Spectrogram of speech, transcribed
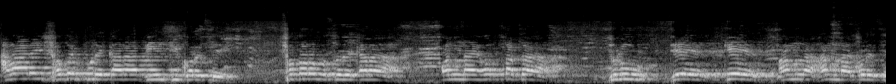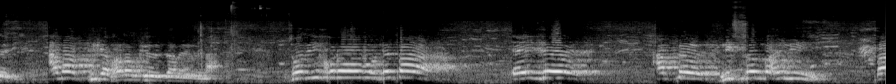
আমার এই সদরপুরে কারা বিএনপি করেছে? সতেরো বছরে কারা অন্যায়, অত্যাচার, জুলুম, জেল, কেস, মামলা, হামলা করেছে, আমার থেকে ভালো কেউ জানেন না। যদি কোনো নেতা এই যে আপনার নিঃসন বাহিনী বা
